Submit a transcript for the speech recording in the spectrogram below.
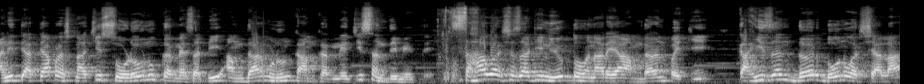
आणि त्या त्या प्रश्नाची सोडवणूक करण्यासाठी आमदार म्हणून काम करण्याची संधी मिळते. सहा वर्षासाठी नियुक्त होणाऱ्या या आमदारांपैकी काही जण दर दोन वर्षाला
